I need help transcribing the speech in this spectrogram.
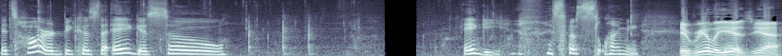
It's hard because the egg is so eggy. it's so slimy. It really is, yeah.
